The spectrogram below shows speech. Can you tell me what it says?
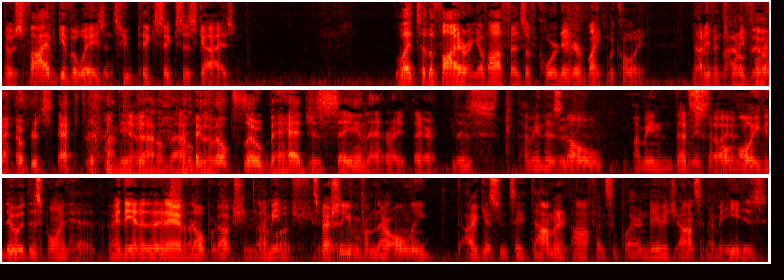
those five giveaways and two pick sixes, guys, led to the firing of offensive coordinator Mike McCoy. Not even That'll 24 hours after. the I mean, game. that'll- that'll I do it. felt so bad just saying that right there. There's, I mean, there's no. I mean, that's all, you. all you could do at this point. Yeah. I mean, at the end of the day, they have no production. I mean, much, especially yeah. even from their only, I guess you would say, dominant offensive player in David Johnson. I mean, he just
